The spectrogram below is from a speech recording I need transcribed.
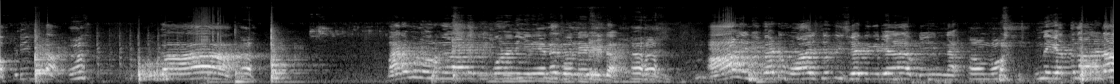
அப்படி இல்லடா மரபனூருக்கு நாளைக்கு போன நீங்க என்ன சொன்னீங்க ஆளு நீ பாட்டு வாய்ஸ் சேர்த்து சேர்த்துக்கிறியா அப்படின்னு. இன்னைக்கு எத்தனை நாளுடா?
